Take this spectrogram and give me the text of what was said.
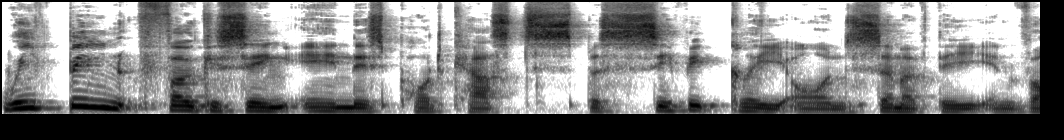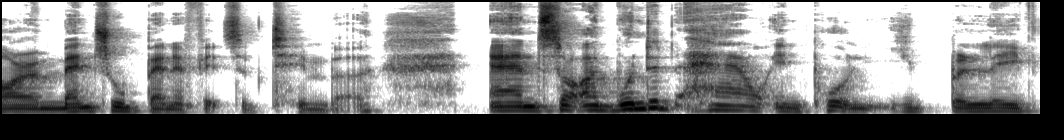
We've been focusing in this podcast specifically on some of the environmental benefits of timber. And so I wondered how important you believe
